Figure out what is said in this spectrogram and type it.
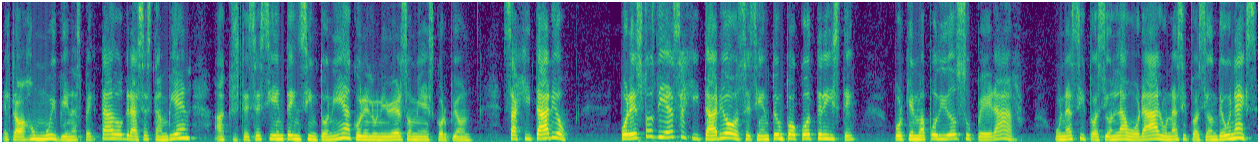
El trabajo muy bien aspectado, gracias también a que usted se siente en sintonía con el universo, mi escorpión. Sagitario, por estos días Sagitario se siente un poco triste porque no ha podido superar una situación laboral, una situación de un ex,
